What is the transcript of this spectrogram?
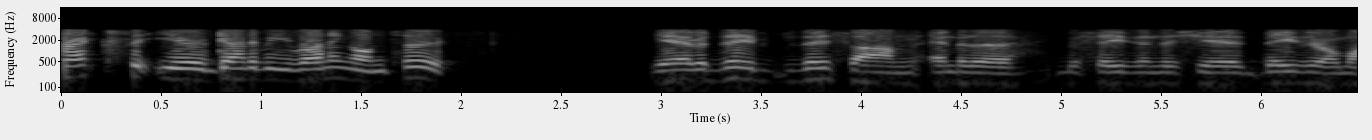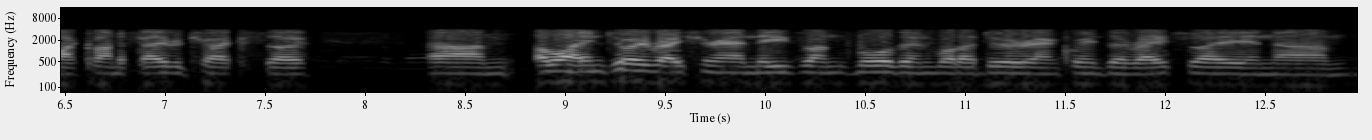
tracks that you're going to be running on too. Yeah, but this um end of the the season this year, these are all my kind of favourite tracks. So um, I like enjoy racing around these ones more than what I do around Queensland Raceway and um,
